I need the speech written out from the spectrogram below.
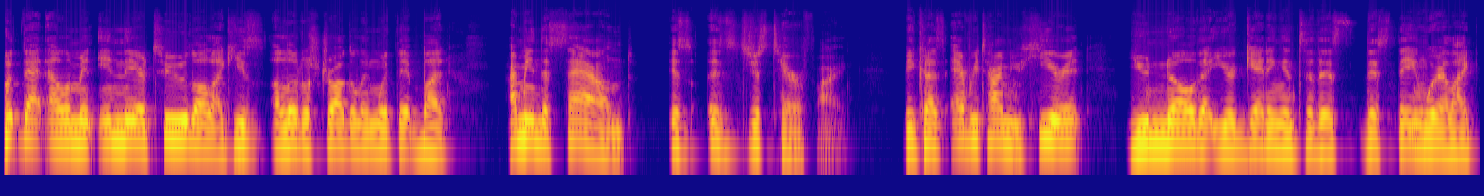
put that element in there too, though. Like he's a little struggling with it, but I mean the sound is is just terrifying because every time you hear it, you know that you're getting into this this thing where like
